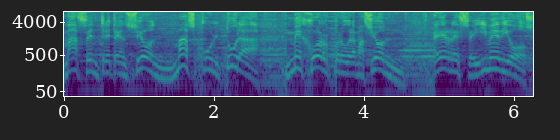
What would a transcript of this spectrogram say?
más entretención, más cultura, mejor programación. RCI Medios,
